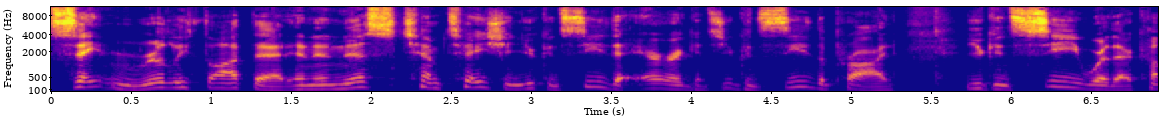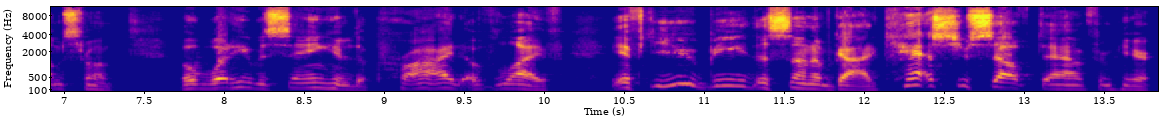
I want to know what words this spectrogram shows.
Satan really thought that. And in this temptation, you can see the arrogance, you can see the pride, you can see where that comes from. But what he was saying here, the pride of life, if you be the Son of God, cast yourself down from here,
